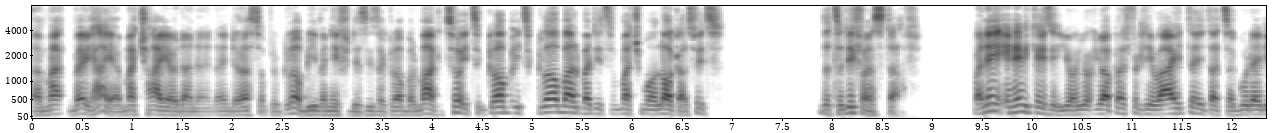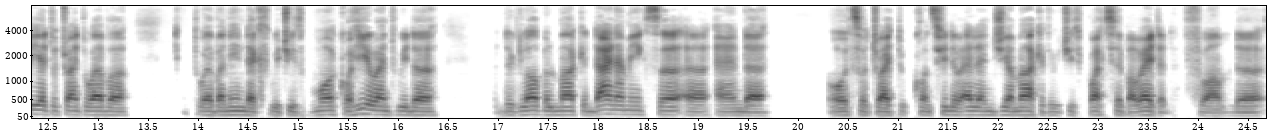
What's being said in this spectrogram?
uh, very high, uh, much higher than, uh, than the rest of the globe, even if this is a global market. So it's a globe, it's global, but it's much more local. So it's that's a different stuff. But in, any case, you you are perfectly right. That's a good idea to try to have a to have an index which is more coherent with the the global market dynamics uh, uh, and uh, also try to consider LNG a market which is quite separated from the,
